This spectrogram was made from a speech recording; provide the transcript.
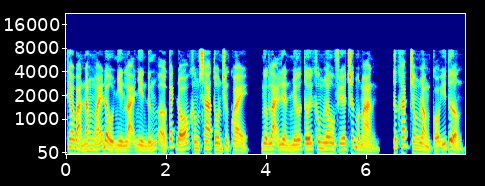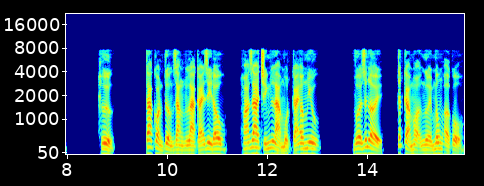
Theo bản năng ngoái đầu nhìn lại nhìn đứng ở cách đó không xa tôn trường quầy, ngược lại liền nhớ tới không lâu phía trước một màn, tức khắc trong lòng có ý tưởng. Hừ, ta còn tưởng rằng là cái gì đâu, hóa ra chính là một cái âm mưu. Vừa dứt lời, tất cả mọi người mông ở cổ,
